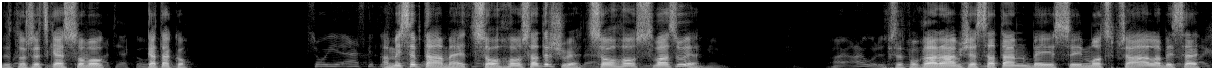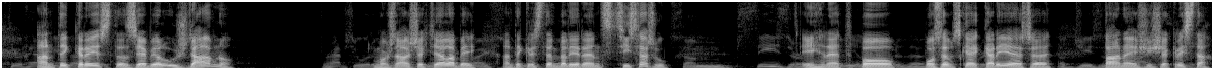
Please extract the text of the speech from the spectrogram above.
Je to řecké slovo katako. A my se ptáme, co ho zadržuje, co ho svazuje. Předpokládám, že Satan by si moc přál, aby se Antikrist zjevil už dávno. Možná, že chtěl, aby Antikristem byl jeden z císařů. I hned po pozemské kariéře Pána Ježíše Krista,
